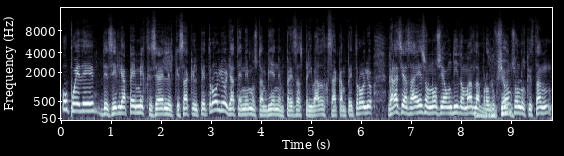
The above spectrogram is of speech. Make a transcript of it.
o puede decirle a Pemex que sea él el que saque el petróleo. Tenemos también empresas privadas que sacan petróleo. Gracias a eso no se ha hundido más la producción, son los que están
